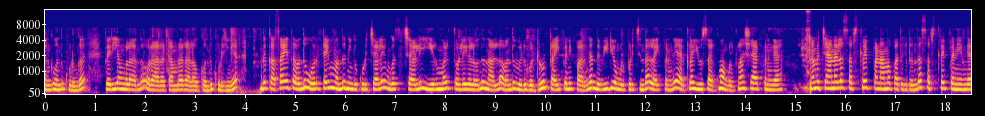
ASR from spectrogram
சங்கு வந்து கொடுங்க. பெரியவங்களாக இருந்தால் ஒரு அரை டம்ளர் அளவுக்கு வந்து குடிங்க. இந்த கஷாயத்தை வந்து ஒரு டைம் வந்து நீங்கள் குடித்தாலே உங்கள் சளி இருமல் தொல்லைகள் வந்து நல்லா வந்து விடுபட்டுரும். ட்ரை பண்ணி பாருங்கள் இந்த வீடியோ உங்களுக்கு பிடிச்சிருந்தா லைக் பண்ணுங்கள் யாருக்கெல்லாம் யூஸாக இருக்குமோ அவங்களுக்குலாம் ஷேர் பண்ணுங்கள் நம்ம சேனலை சப்ஸ்கிரைப் பண்ணாமல் பார்த்துக்கிட்டு இருந்தால் சப்ஸ்கிரைப் பண்ணிடுங்க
